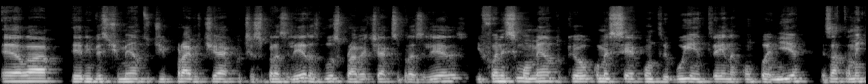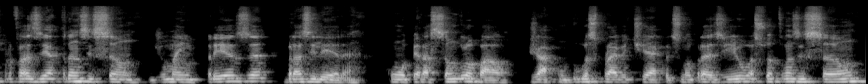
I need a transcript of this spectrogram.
ela ter investimento de private equities brasileiras, duas private equities brasileiras, e foi nesse momento que eu comecei a contribuir, entrei na companhia exatamente para fazer a transição de uma empresa brasileira com operação global, já com duas private equities no Brasil, a sua transição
